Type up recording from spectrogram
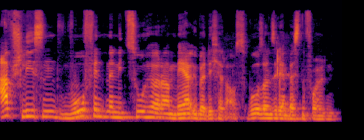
abschließend, wo finden denn die Zuhörer mehr über dich heraus? Wo sollen sie dir am besten folgen?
